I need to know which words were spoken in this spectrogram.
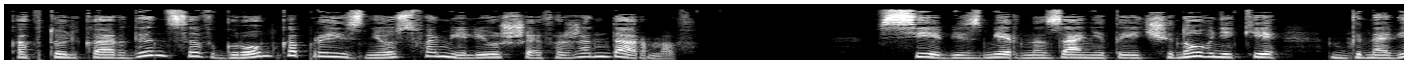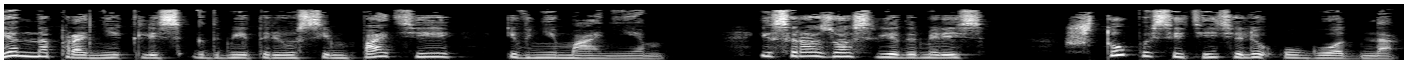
как только Ордынцев громко произнес фамилию шефа жандармов. Все безмерно занятые чиновники мгновенно прониклись к Дмитрию симпатией и вниманием и сразу осведомились, что посетителю угодно.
